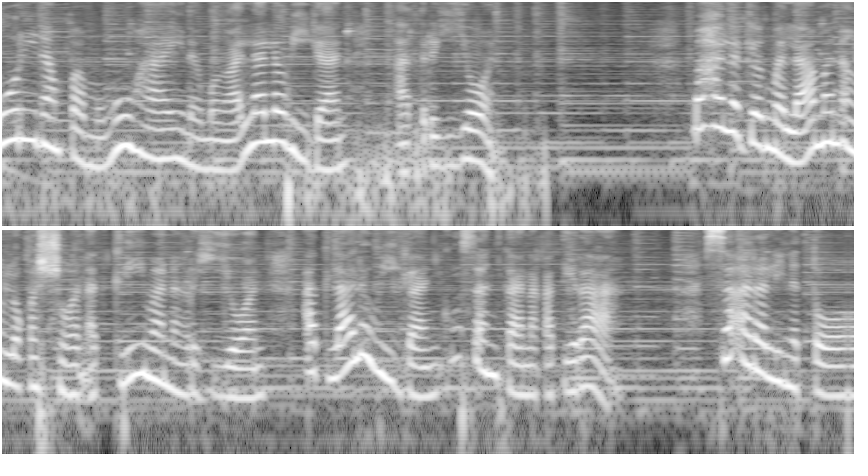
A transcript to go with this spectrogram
uri ng pamumuhay ng mga lalawigan at rehiyon. Mahalagang malaman ang lokasyon at klima ng rehiyon at lalawigan kung saan ka nakatira. Sa aralin na to,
